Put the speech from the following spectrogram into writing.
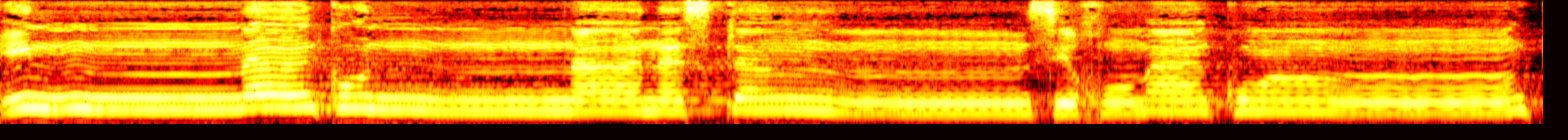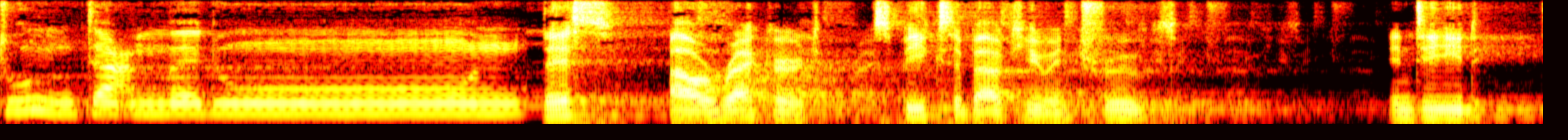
إنا كنا نستنسخ ما كنتم تعملون This, our record, speaks about you in truth. Indeed,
